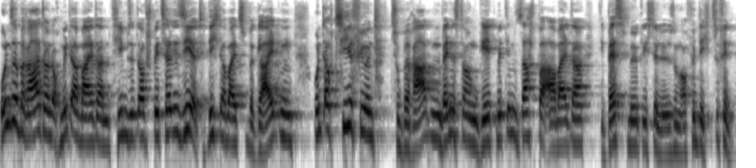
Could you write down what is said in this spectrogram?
Unsere Berater und auch Mitarbeiter im Team sind darauf spezialisiert, dich dabei zu begleiten und auch zielführend zu beraten, wenn es darum geht, mit dem Sachbearbeiter die bestmöglichste Lösung auch für dich zu finden.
